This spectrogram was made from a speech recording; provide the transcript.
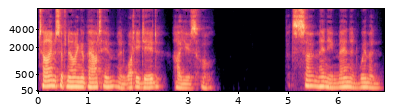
Times of knowing about Him and what He did are useful. But so many men and women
